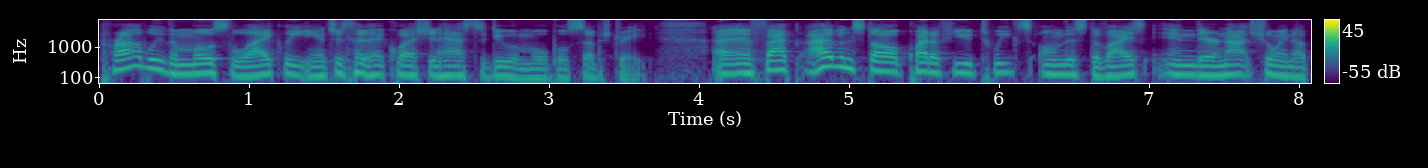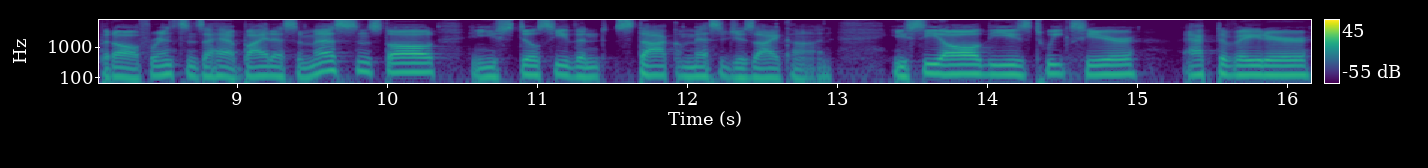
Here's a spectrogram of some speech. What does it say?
probably the most likely answer to that question has to do with mobile substrate. Uh, in fact, I've installed quite a few tweaks on this device and they're not showing up at all. For instance, I have BiteSMS installed and you still see the stock messages icon. You see all these tweaks here, activator,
